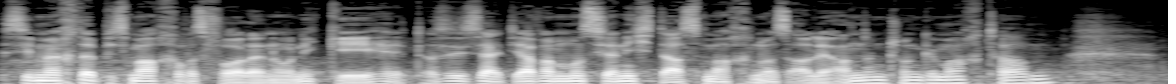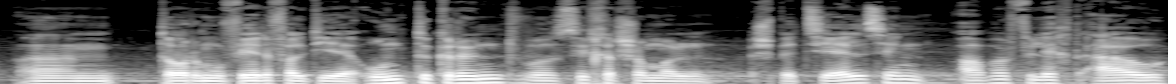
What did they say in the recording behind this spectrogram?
Sie möchte etwas machen, was vorher noch nicht gegeben hat. Also sie sagt, ja, man muss ja nicht das machen, was alle anderen schon gemacht haben. Ähm, darum auf jeden Fall die Untergründe, die sicher schon mal speziell sind, aber vielleicht auch,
